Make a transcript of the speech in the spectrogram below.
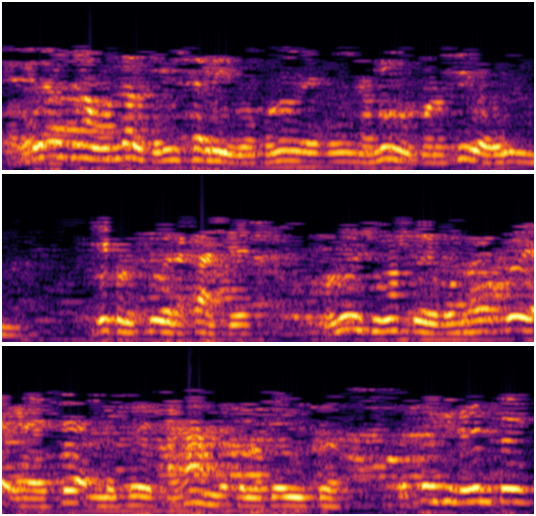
Cuando uno hace una bondad con un ser vivo, con un, un amigo, conocido, un bien conocido de la calle, hizo un acto de bondad puede agradecerle, puede pagarle por lo que hizo, o puede simplemente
